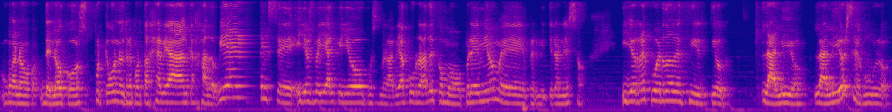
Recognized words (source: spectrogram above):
bueno, de locos, porque bueno, el reportaje había encajado bien, ellos veían que yo pues me lo había currado y como premio me permitieron eso. Y yo recuerdo decir, tío, la lío, la lío seguro.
